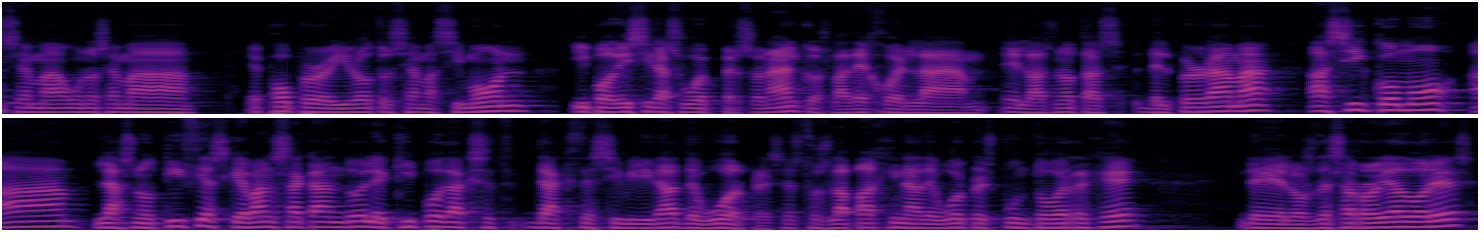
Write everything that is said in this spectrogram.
Se llama, uno se llama Popper y el otro se llama Simón. Y podéis ir a su web personal, que os la dejo en, la, en las notas del programa, así como a las noticias que van sacando el equipo de, de accesibilidad de WordPress. Esto es la página de WordPress.org de los desarrolladores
